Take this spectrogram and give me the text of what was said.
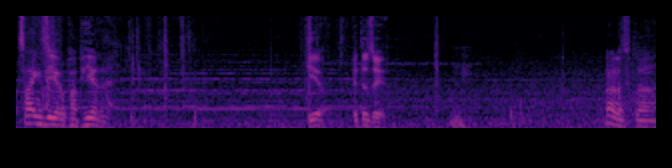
Zeigen Sie Ihre Papiere. Hier, bitte sehr. Alles klar.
